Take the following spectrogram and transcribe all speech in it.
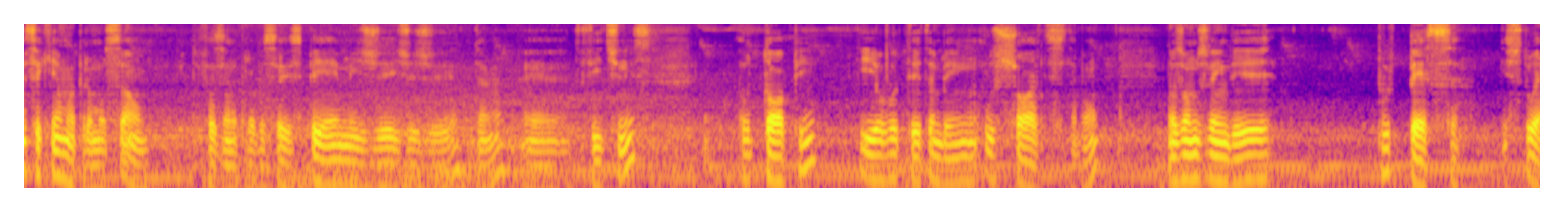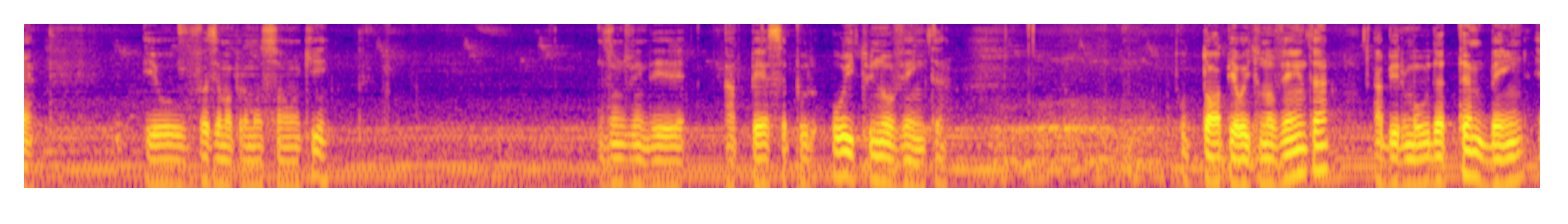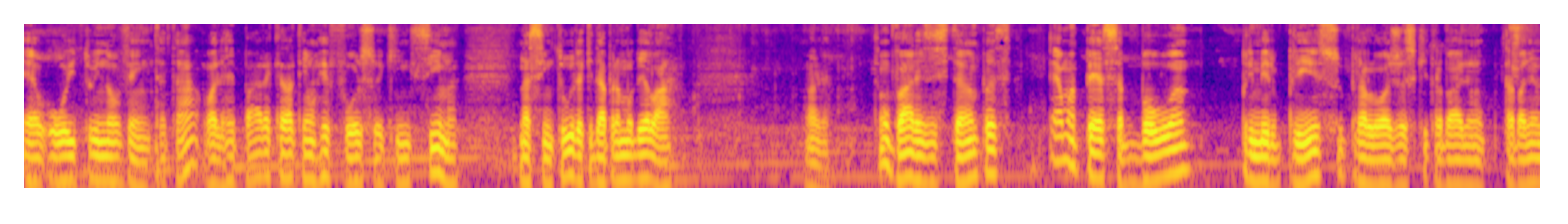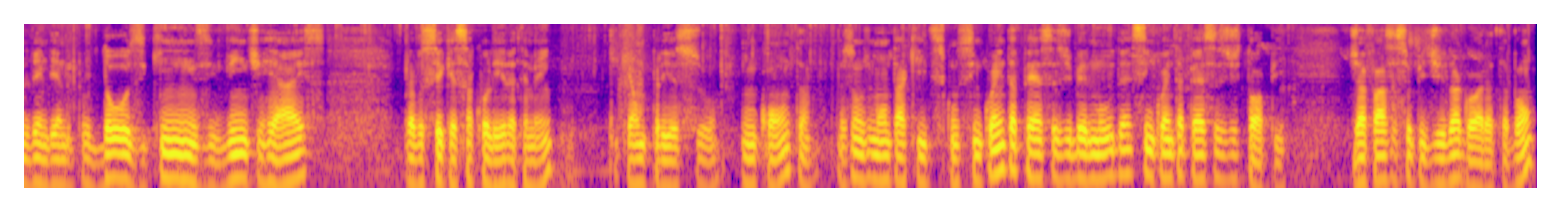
Esse aqui é uma promoção, tô fazendo para vocês, PMGGG, tá? É fitness, o top e eu vou ter também os shorts, tá bom? Nós vamos vender por peça, isto é, eu vou fazer uma promoção aqui, nós vamos vender a peça por R$ 8,90. O top é R$ 8,90 a bermuda também é 8,90, tá? Olha, repara que ela tem um reforço aqui em cima, na cintura, que dá para modelar. Olha, são várias estampas. É uma peça boa, primeiro preço, para lojas que trabalham trabalhando vendendo por 12, 15, 20 reais. Para você que é sacoleira também, que quer um preço em conta, nós vamos montar kits com 50 peças de bermuda, 50 peças de top. Já faça seu pedido agora, tá bom?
